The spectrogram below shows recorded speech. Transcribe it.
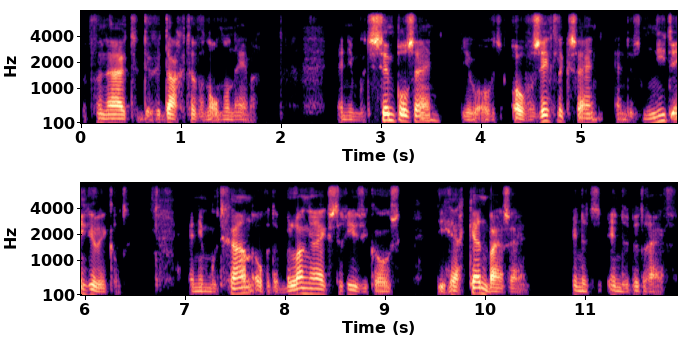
vanuit de gedachte van de ondernemer. En die moet simpel zijn, die moet overzichtelijk zijn en dus niet ingewikkeld. En die moet gaan over de belangrijkste risico's die herkenbaar zijn in het, in het bedrijf.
